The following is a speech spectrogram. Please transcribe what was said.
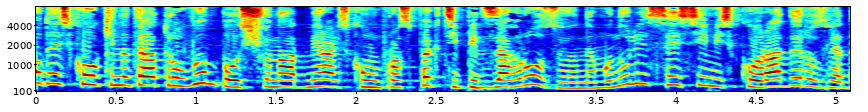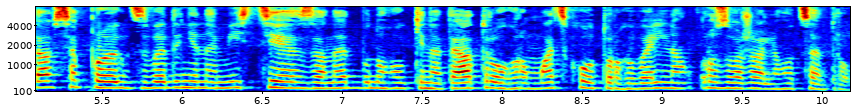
одеського кінотеатру Вимпел, що на адміральському проспекті під загрозою. На минулій сесії міської ради розглядався проект зведення на місці занедбаного кінотеатру громадського торговельно-розважального центру.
